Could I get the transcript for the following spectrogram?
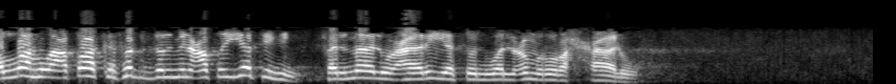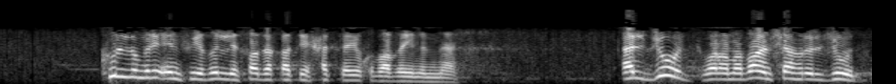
الله أعطاك فابذل من عطيته فالمال عارية والعمر رحال. كل امرئ في ظل صدقته حتى يقضى بين الناس. الجود ورمضان شهر الجود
